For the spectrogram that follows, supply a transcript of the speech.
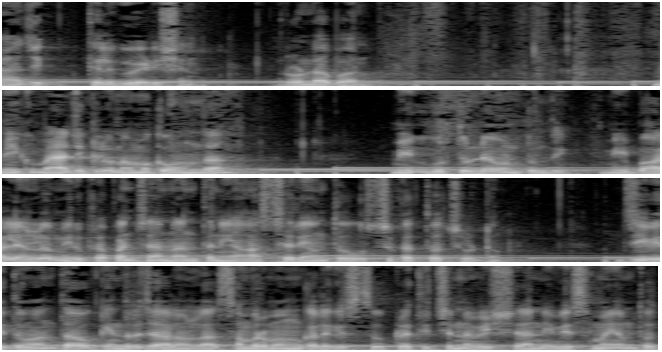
మ్యాజిక్ తెలుగు ఎడిషన్ రోండాబర్న్ మీకు మ్యాజిక్లో నమ్మకం ఉందా? మీకు గుర్తుండే ఉంటుంది మీ బాల్యంలో మీరు ప్రపంచాన్ని అంతని ఆశ్చర్యంతో ఉత్సుకతతో చూడడం. జీవితం అంతా ఒక ఇంద్రజాలంలా సంభ్రమం కలిగిస్తూ ప్రతి చిన్న విషయాన్ని విస్మయంతో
